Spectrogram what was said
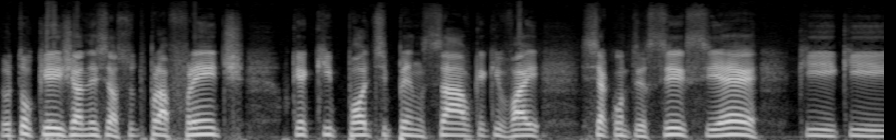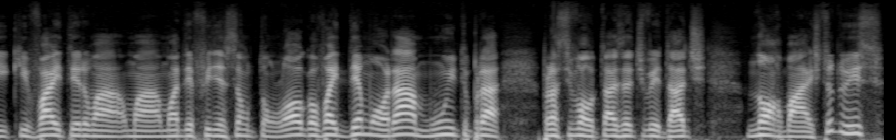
eu toquei já nesse assunto para frente, que é que pode se pensar, o que é que vai se acontecer, se é que, que, que vai ter uma, uma, uma definição tão logo, ou vai demorar muito para se voltar às atividades normais. Tudo isso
